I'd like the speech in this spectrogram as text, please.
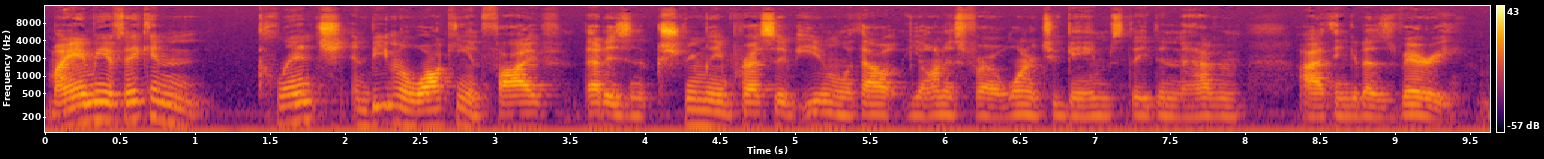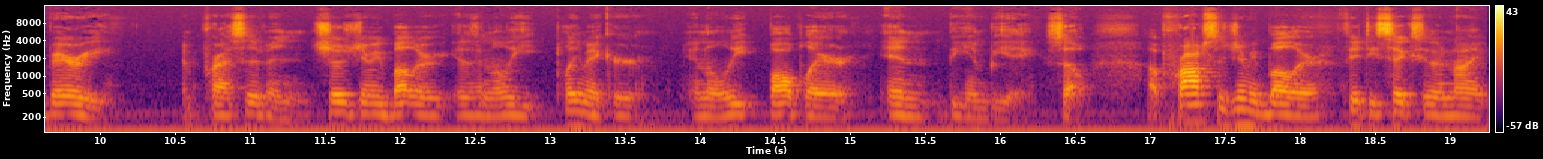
Miami, if they can clinch and beat Milwaukee in five, that is extremely impressive, even without Giannis for one or two games. They didn't have him. I think it is very, very impressive and shows Jimmy Butler is an elite playmaker an elite ball player in the NBA. So, uh, props to Jimmy Butler, 56 the other night.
